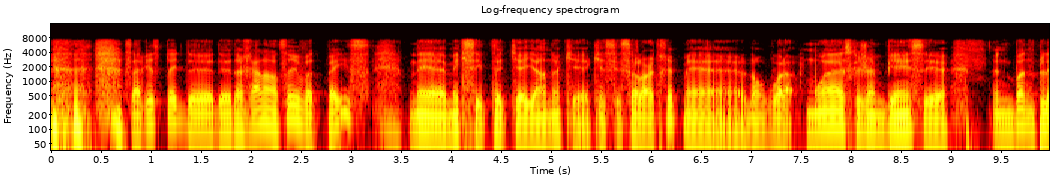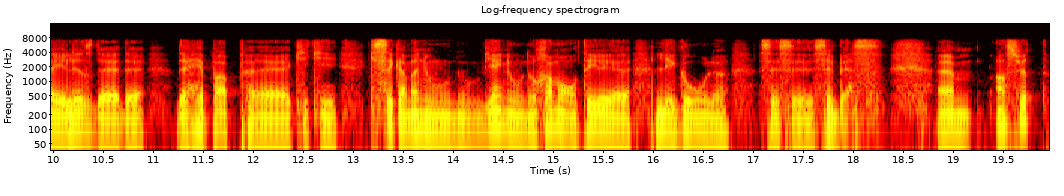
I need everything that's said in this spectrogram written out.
ça risque peut-être de, de, ralentir votre pace, mais, mais qui sait, peut-être qu'il y en a qui, qui c'est ça leur trip, mais euh, donc voilà. Moi, ce que j'aime bien, c'est euh, une bonne playlist de, de, hip-hop euh, qui, qui, qui sait comment nous, nous bien nous, nous remonter l'ego. C'est, le best. ensuite,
